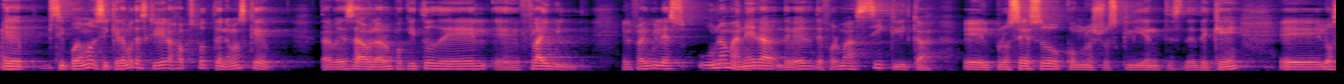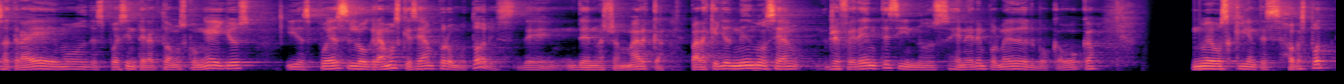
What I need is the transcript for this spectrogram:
eh, si, podemos, si queremos describir a HubSpot tenemos que tal vez hablar un poquito del eh, flywheel. El flywheel es una manera de ver de forma cíclica el proceso con nuestros clientes, desde que eh, los atraemos, después interactuamos con ellos, y después logramos que sean promotores de, de, nuestra marca, para que ellos mismos sean referentes y nos generen por medio del boca a boca nuevos clientes. HubSpot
